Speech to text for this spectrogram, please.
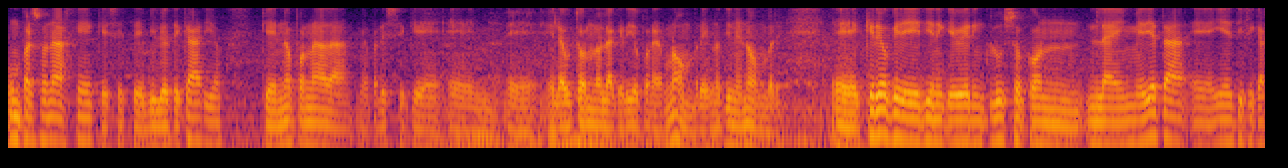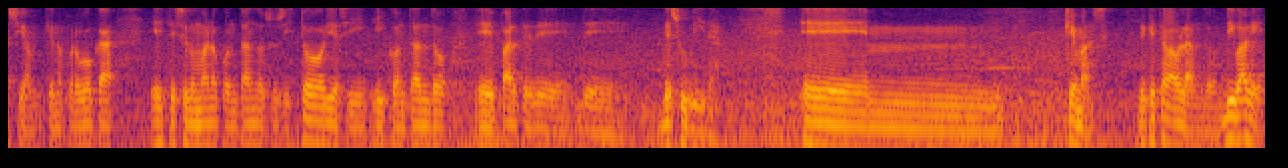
un personaje que es este bibliotecario, que no por nada me parece que eh, eh, el autor no le ha querido poner nombre, no tiene nombre. creo que tiene que ver incluso con la inmediata identificación que nos provoca este ser humano contando sus historias y, contando parte de, su vida. ¿Qué más? ¿De qué estaba hablando? Divagué.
